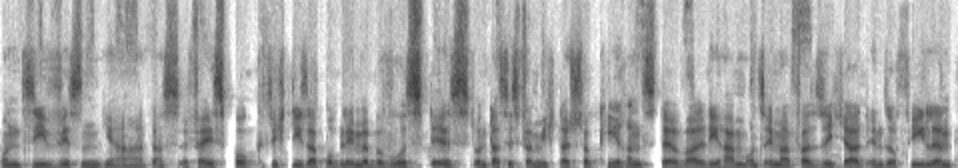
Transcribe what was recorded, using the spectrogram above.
Und Sie wissen ja, dass Facebook sich dieser Probleme bewusst ist. Und das ist für mich das Schockierendste, weil die haben uns immer versichert in so vielen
